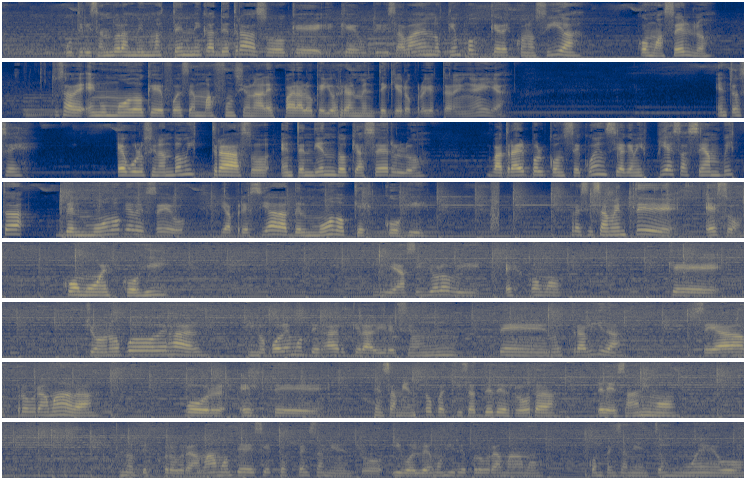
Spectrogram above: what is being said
utilizando las mismas técnicas de trazo que, que utilizaba en los tiempos que desconocía cómo hacerlo. Tú sabes, en un modo que fuesen más funcionales para lo que yo realmente quiero proyectar en ella. Entonces, evolucionando mis trazos, entendiendo que hacerlo va a traer por consecuencia que mis piezas sean vistas del modo que deseo y apreciadas del modo que escogí. Precisamente eso, como escogí. Y así yo lo vi, es como que yo no puedo dejar y no podemos dejar que la dirección de nuestra vida sea programada por este pensamiento pues quizás de derrota, de desánimo. Nos desprogramamos de ciertos pensamientos y volvemos y reprogramamos con pensamientos nuevos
